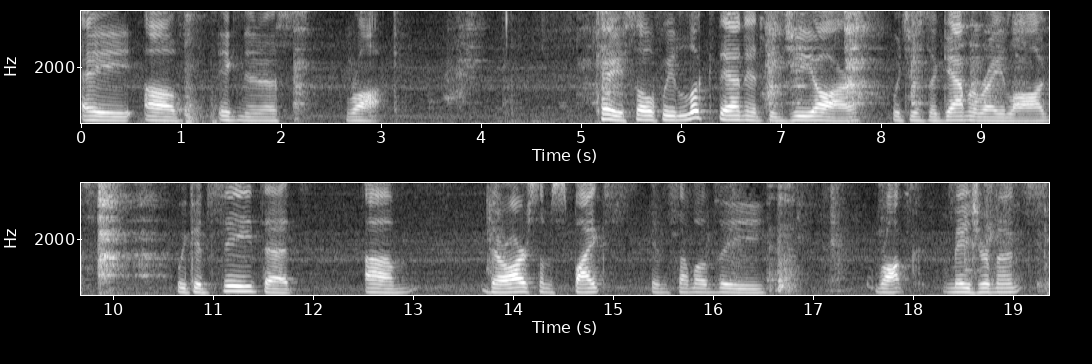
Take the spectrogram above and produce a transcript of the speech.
a, of igneous rock. Okay, so if we look then at the GR, which is the gamma ray logs, we could see that um, there are some spikes in some of the rock measurements,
